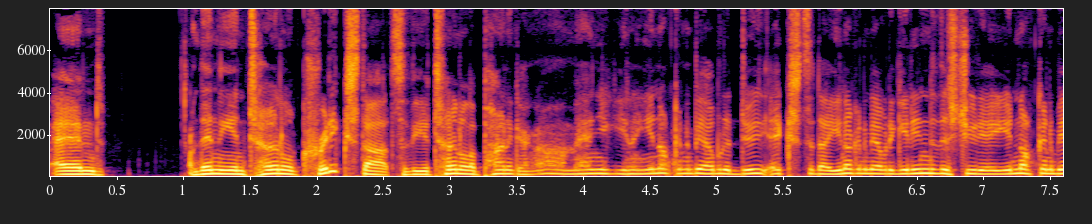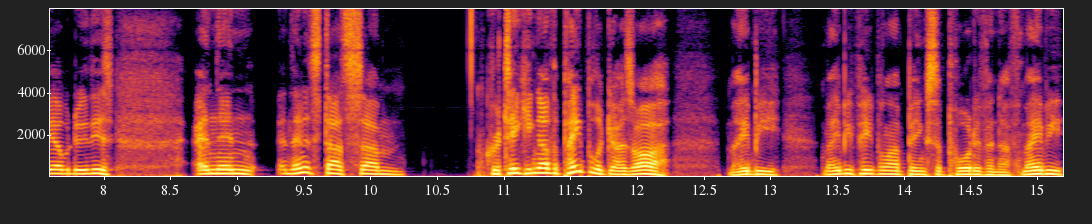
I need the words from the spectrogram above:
and then the internal critic starts, so the eternal opponent going, "Oh man, you, you know you're not going to be able to do X today. You're not going to be able to get into the studio. You're not going to be able to do this," and then and then it starts um critiquing other people. It goes, oh, maybe maybe people aren't being supportive enough. Maybe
